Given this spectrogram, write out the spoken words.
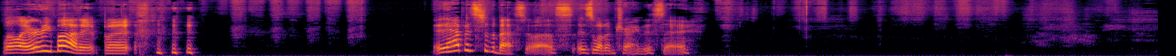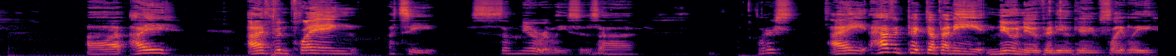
Well, I already bought it, but it happens to the best of us, is what I'm trying to say. Uh, I, I've been playing. Let's see, some new releases. Uh, what are? I haven't picked up any new new video games lately.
